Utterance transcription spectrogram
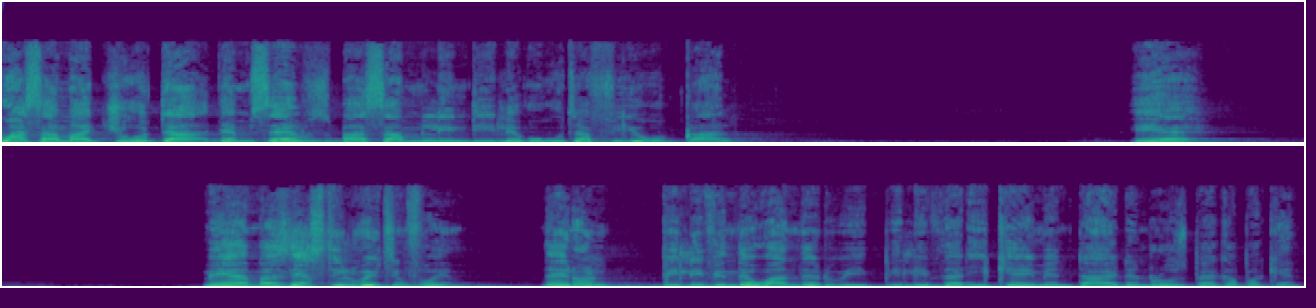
kwasamajuda themselves basamlindile ukuthi afike kokuqala yeah. Yeah but they're still waiting for him. They don't believe in the one that we believe that he came and died and rose back up again.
